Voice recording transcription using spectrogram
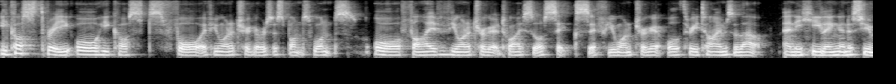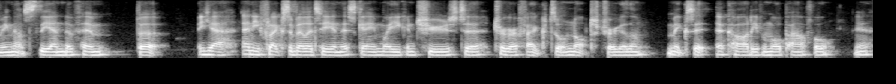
he costs three, or he costs four if you want to trigger his response once, or five if you want to trigger it twice, or six if you want to trigger it all three times without any healing and assuming that's the end of him. But yeah, any flexibility in this game where you can choose to trigger effects or not trigger them makes it a card even more powerful. Yeah.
